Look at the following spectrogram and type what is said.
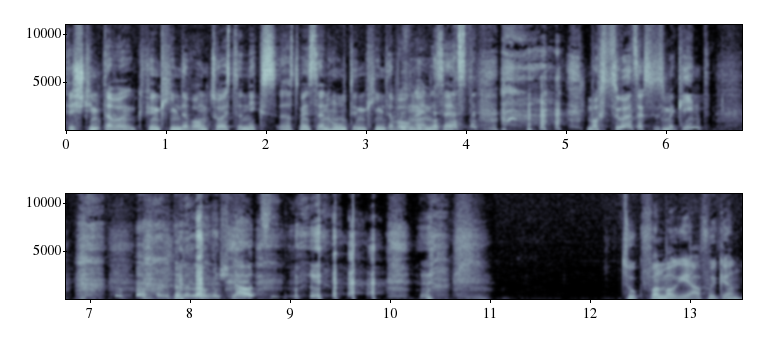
Das stimmt, aber für einen Kinderwagen zahlst du nichts. Das heißt, wenn du deinen Hund in den Kinderwagen einsetzt, machst du zu und sagst, das ist mein Kind. Mit einer langen Schnauze. Zugfahren mag ich auch voll gern.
